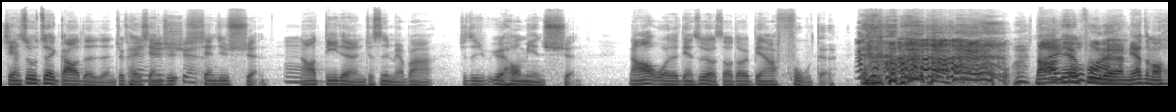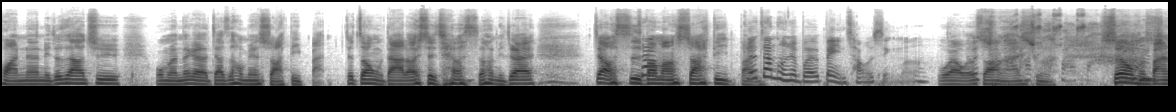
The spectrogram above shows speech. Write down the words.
点数最高的人就可以先去先去选然后低的人就是没有办法，就是越后面选。然后我的点数有时候都会变到负的，然后变负太多的，你要怎么还呢？你就是要去我们那个教室后面刷地板，就中午大家都在睡觉的时候，你就在教室帮忙刷地板可是。这样同学不会被你吵醒吗？不会啊，我就刷很安静。所以我们班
